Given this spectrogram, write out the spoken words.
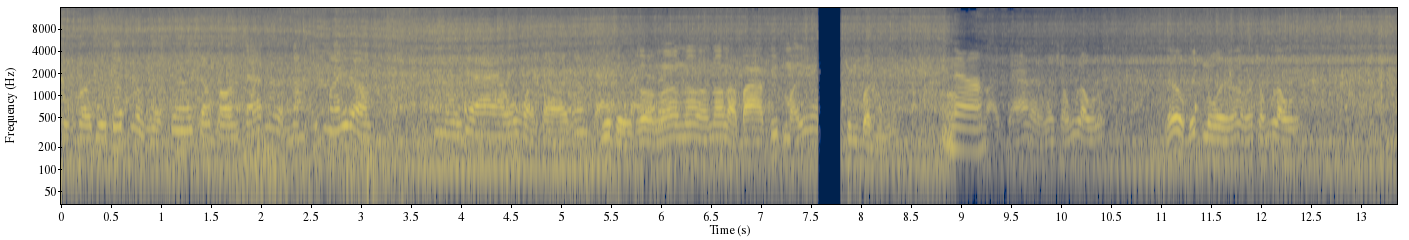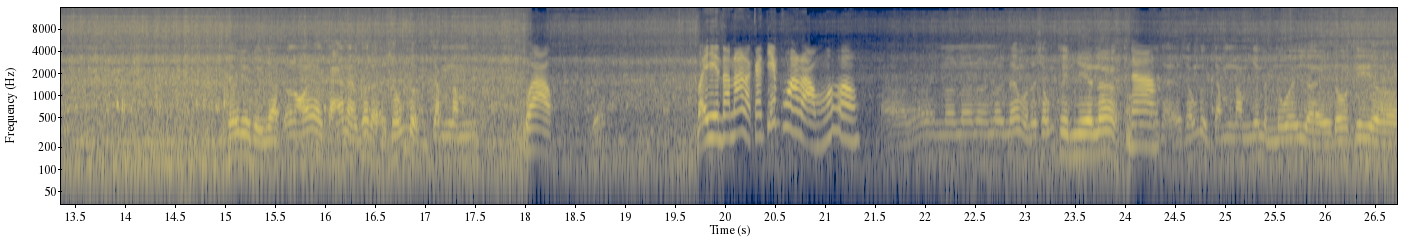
tôi coi youtube nó Nhật cho con cá nó là năm phút mấy đâu nó nuôi cái ao ở ngoài trời nó cả như thường thường nó, nó nó là 3 feet mấy trung bình. Nè loại cá này nó sống lâu lắm. Nếu mà biết nuôi nó nó sống lâu lắm. Theo như tụi Nhật nó nói là cá này có thể sống được trăm năm. Wow. Bởi vì người ta nói là cá chép hóa rồng đúng không nó, nó, nó, nó, nếu mà nó sống thiên nhiên á nè. có thể sống được trăm năm với mình nuôi rồi đôi khi ờ,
